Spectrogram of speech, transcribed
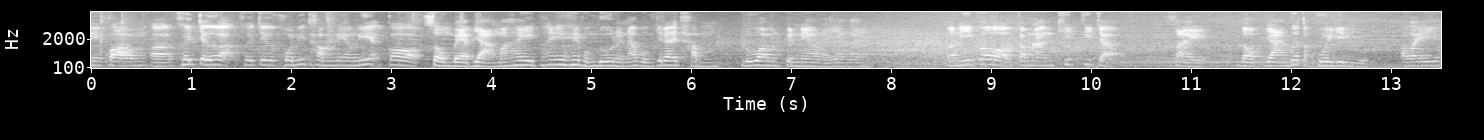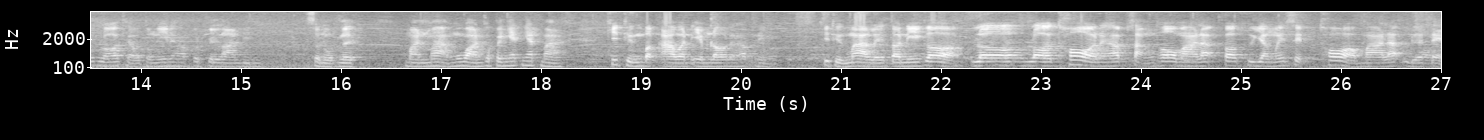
มีความเอ่อเคยเจออะ เคยเจอคนที่ทำแนวเนี้ยก็ส่งแบบอย่างมาให้ให้ให้ผมดูหน่อยนะ ผมจะได้ทำรู้ว่ามันเป็นแนวไหนยังไง ตอนนี้ก็กำลังคิดที่จะใส่ดอกยางเพื่อตะกุยดินอยู่ เอาไว้ยกล้อแถวตรงนี้นะครับเป็นลานดินสนุกเลย มันมากเมื่อวานก็ไปแงดๆมา คิดถึงบัก R1M เรานะครับนี่ คิดถึงมากเลย ตอนนี้ก็รอรอท่อนะครับ สั่งท่อมาแล้ว ก็คือยังไม่เสร็จท่อมาแล้ว เหลือแต่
